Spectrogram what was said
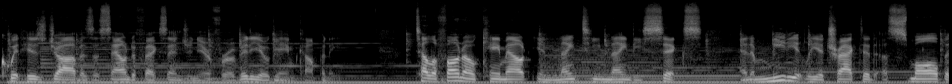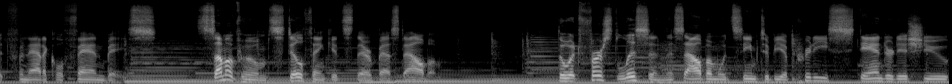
quit his job as a sound effects engineer for a video game company. Telephono came out in 1996 and immediately attracted a small but fanatical fan base, some of whom still think it's their best album. Though at first listen, this album would seem to be a pretty standard issue,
